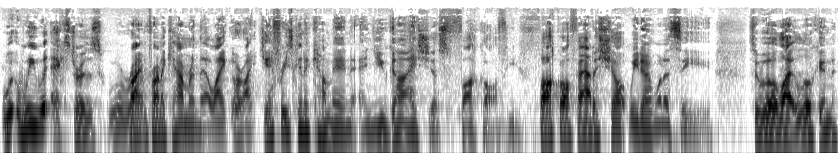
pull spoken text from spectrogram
we we were extras. We were right in front of camera, and they're like, all right, Geoffrey's going to come in, and you guys just fuck off. You fuck off out of shot. We don't want to see you. So we were like looking.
